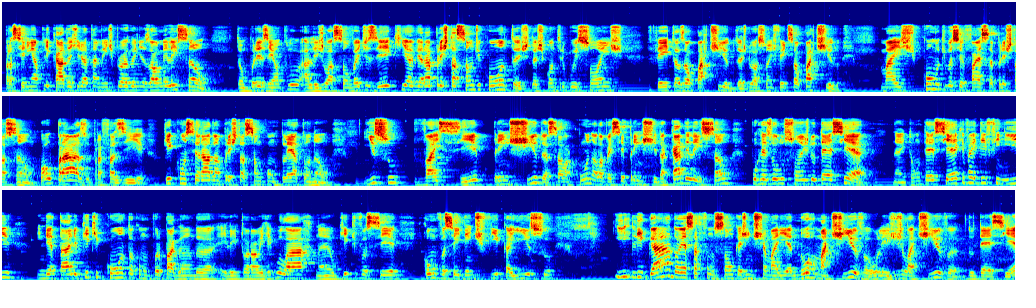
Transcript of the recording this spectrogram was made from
para serem aplicadas diretamente para organizar uma eleição. Então, por exemplo, a legislação vai dizer que haverá prestação de contas das contribuições feitas ao partido, das doações feitas ao partido mas como que você faz essa prestação? Qual o prazo para fazer? O que é considerado uma prestação completa ou não? Isso vai ser preenchido, essa lacuna ela vai ser preenchida a cada eleição por resoluções do TSE. Né? Então o TSE é que vai definir em detalhe o que, que conta como propaganda eleitoral irregular, né? o que, que você, como você identifica isso. E ligado a essa função que a gente chamaria normativa ou legislativa do TSE,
